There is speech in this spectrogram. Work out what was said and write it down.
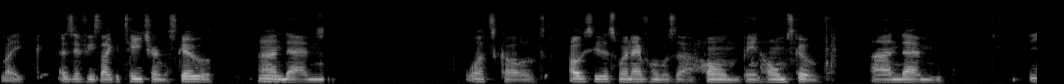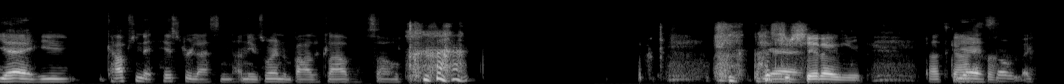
like as if he's like a teacher in a school Mm. and um what's called obviously this when everyone was at home being homeschooled and um yeah he captioned a history lesson and he was wearing a balaclava so That's Yeah. just shit out of you. That's gas. yeah so like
